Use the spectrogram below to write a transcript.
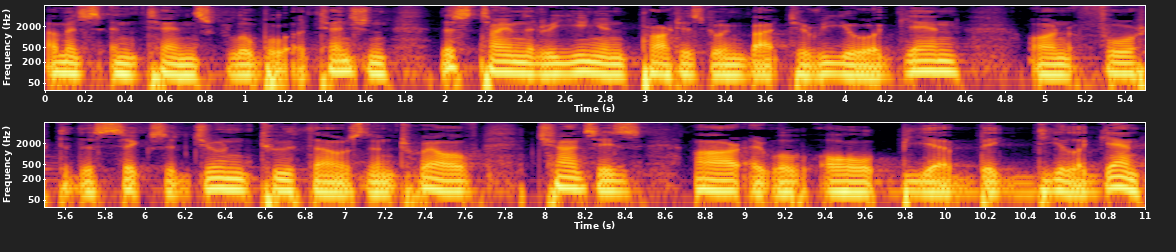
amidst intense global attention. This time the reunion party is going back to Rio again on 4th to the 6th of June 2012. Chances are it will all be a big deal again.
